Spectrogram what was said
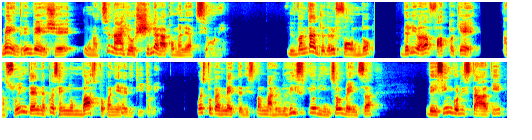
mentre invece un azionario oscillerà come le azioni. Il vantaggio del fondo deriva dal fatto che al suo interno è presente un vasto paniere di titoli. Questo permette di spalmare il rischio di insolvenza dei singoli stati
